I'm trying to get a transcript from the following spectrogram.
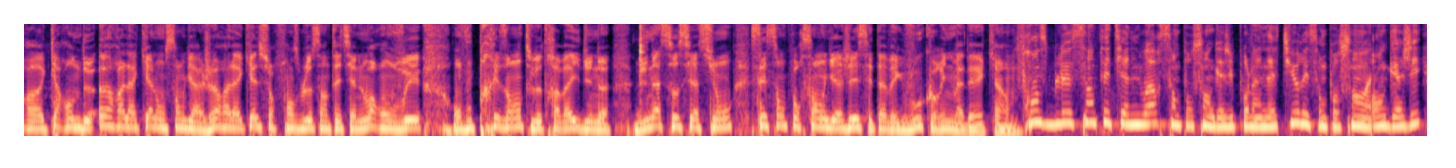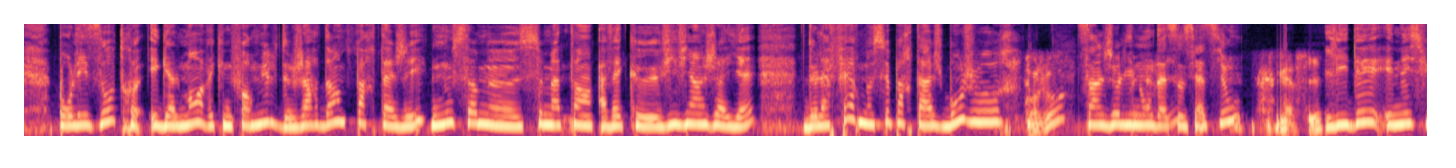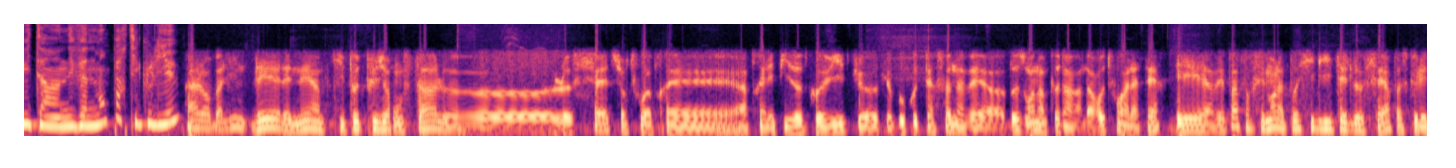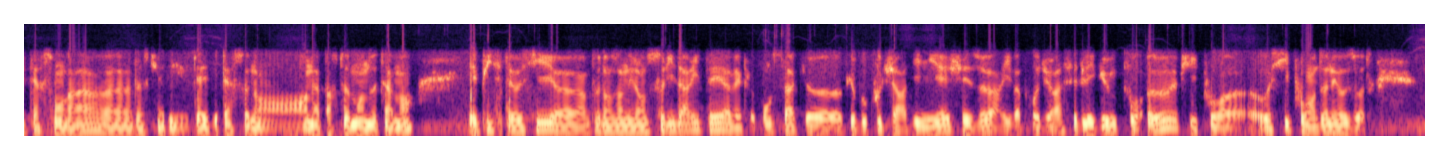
42 heures à laquelle on s'engage, heure à laquelle sur France Bleu Saint-Étienne-Loire on vous, on vous présente le travail d'une association. C'est 100% engagé, c'est avec vous Corinne Madec. France Bleu Saint-Étienne-Loire 100% engagé pour la nature et 100% engagé pour les autres également avec une formule de jardin partagé. Nous sommes euh, ce matin avec euh, Vivien Jaillet de la ferme Se Partage. Bonjour. Bonjour. C'est un joli nom d'association. Merci. L'idée est née suite à un événement particulier Alors, bah, l'idée, elle est née un petit peu de plusieurs constats. Le, le fait, surtout après, après l'épisode Covid, que, que, beaucoup de personnes avaient euh, besoin d'un peu d'un retour à la terre et n'avaient pas forcément la possibilité de le faire parce que les terres sont rares, euh, parce qu'il y a des, des personnes en, en, appartement notamment. Et puis c'était aussi euh, un peu dans un élan de solidarité avec le constat que, que beaucoup de jardiniers chez eux arrivent à produire assez de légumes pour eux et puis pour aussi pour en donner aux autres.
